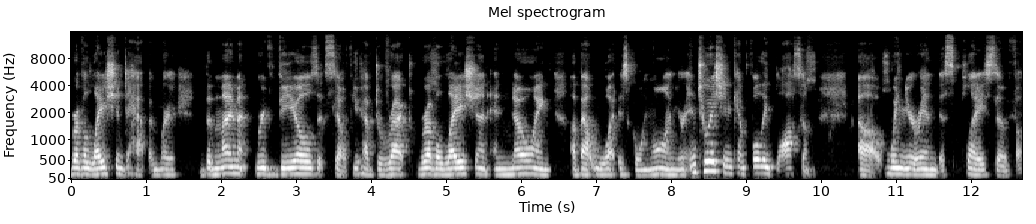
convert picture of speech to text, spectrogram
revelation to happen where the moment reveals itself you have direct revelation and knowing about what is going on. Your intuition can fully blossom uh, when you're in this place of uh,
